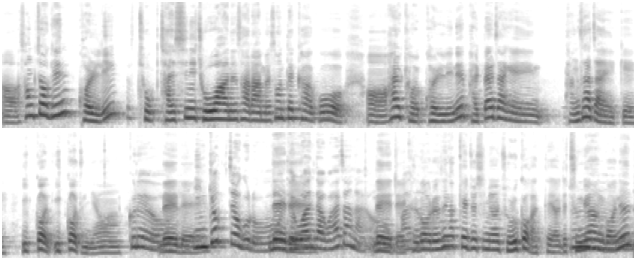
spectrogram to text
어, 성적인 권리, 조- 자신이 좋아하는 사람을 선택하고 어, 할 결- 권리는 발달장애인 당사자에게 있거, 있거든요. 그래요. 네네. 인격적으로 네네. 대우한다고 하잖아요. 네네. 맞아요. 그거를 생각해 주시면 좋을 것 같아요. 근데 중요한 음. 거는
